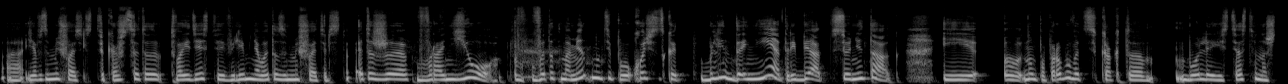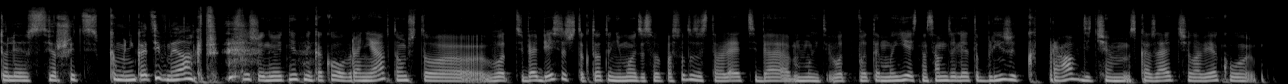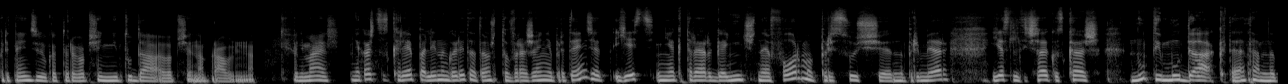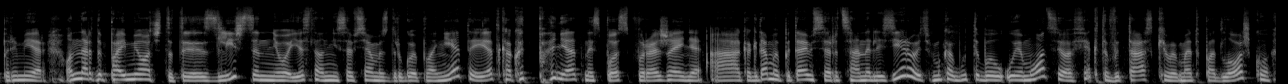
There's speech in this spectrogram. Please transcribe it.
А, я в замешательстве. Кажется, это твои действия вели меня в это замешательство. Это же вранье. В этот момент, ну, типа, хочется сказать, блин, да нет, ребят, все не так. И э, ну, попробовать как-то более естественно, что ли, совершить коммуникативный акт. Слушай, ну ведь нет никакого вранья в том, что вот тебя бесит, что кто-то не моет за свою посуду, заставляет тебя мыть. Вот в этом и есть. На самом деле это ближе к правде, чем сказать человеку претензию, которая вообще не туда вообще направлена. Понимаешь? Мне кажется, скорее Полина говорит о том, что выражение претензий есть некоторая органичная форма, присущая. Например, если ты человеку скажешь, ну ты мудак, да, там, например, он, наверное, поймет, что ты злишься на него, если он не совсем из другой планеты, и это какой-то понятный способ выражения. А когда мы пытаемся рационализировать, мы как будто бы у эмоций, у аффекта вытаскиваем эту подложку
